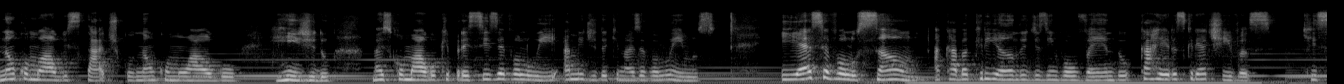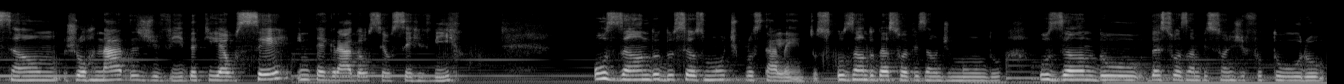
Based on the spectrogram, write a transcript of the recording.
Não como algo estático, não como algo rígido, mas como algo que precisa evoluir à medida que nós evoluímos. E essa evolução acaba criando e desenvolvendo carreiras criativas, que são jornadas de vida, que é o ser integrado ao seu servir, usando dos seus múltiplos talentos, usando da sua visão de mundo, usando das suas ambições de futuro,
